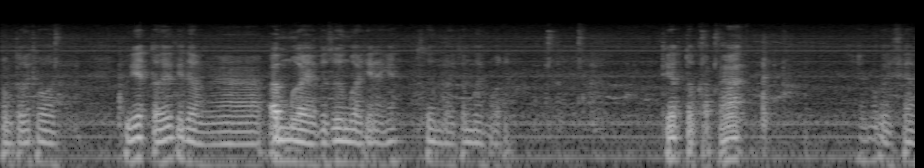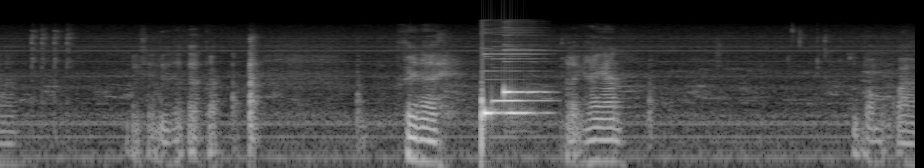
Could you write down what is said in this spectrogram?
không tới thôi. Viết tới cái đường uh, à, âm 10 và dương 10 thế này nhé. Dương 10 cho 11 này. tiếp tục cặp khác. Cho mọi người xem nào. mình sẽ đưa ra các cặp. Cây này. Lệnh hai ăn giúp bóng một qua.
